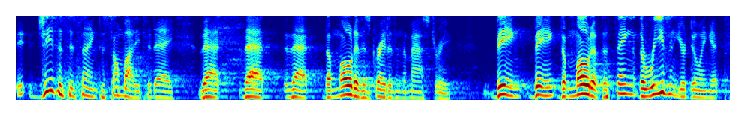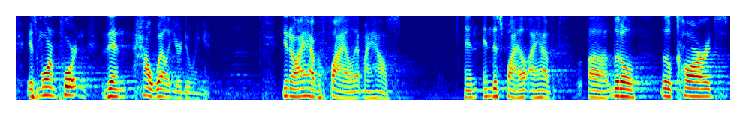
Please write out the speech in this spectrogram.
It, Jesus is saying to somebody today that, that, that the motive is greater than the mastery. Being, being the motive, the thing, the reason you're doing it is more important than how well you're doing it. You know, I have a file at my house. And in this file, I have uh, little, little cards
